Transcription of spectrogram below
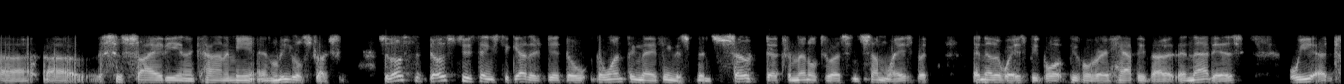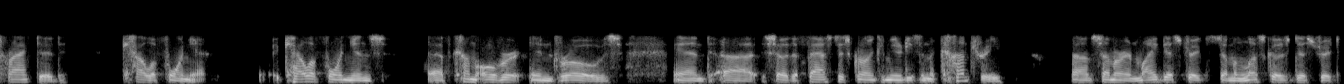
uh, uh, society and economy and legal structure. So those those two things together did the the one thing that I think has been so detrimental to us in some ways, but in other ways people people are very happy about it, and that is we attracted California. Californians have come over in droves, and uh, so the fastest growing communities in the country. Um, some are in my district, some in Lesko's district.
